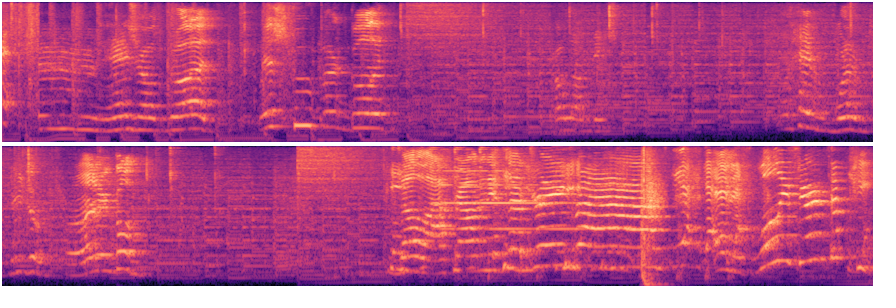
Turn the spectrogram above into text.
it. Mmm, these are good. They're super good. I love these. Okay, worms. These are pretty good. The last round is the dream round. And it's Lily's turn to peek.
